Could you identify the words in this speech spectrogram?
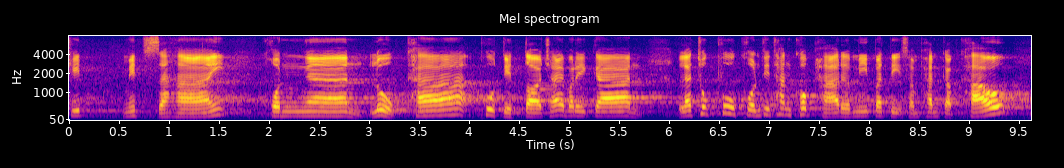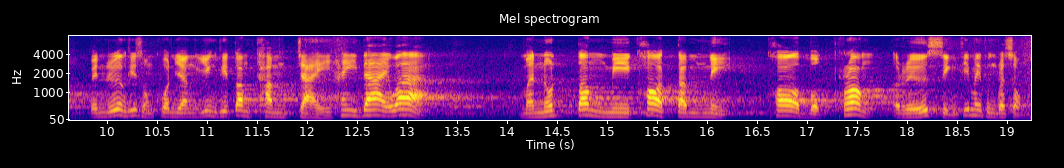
ชิด มิตรสหาย คนงาน ลูกค้า ผู้ติดต่อใช้บริการ และทุกผู้คนที่ท่านคบหาหรือมีปฏิสัมพันธ์กับเขา เป็นเรื่องที่สมควรอย่างยิ่งที่ต้องทำใจให้ได้ว่า มนุษย์ต้องมีข้อตำหนิ ข้อบกพร่องหรือสิ่งที่ไม่พึงประสงค์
